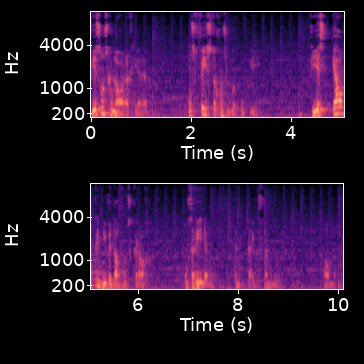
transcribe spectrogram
Wees ons genadig, Here. Ons vestig ons hoop op U. Wees elke nuwe dag ons krag, ons redding in tyd van nood. Amen.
